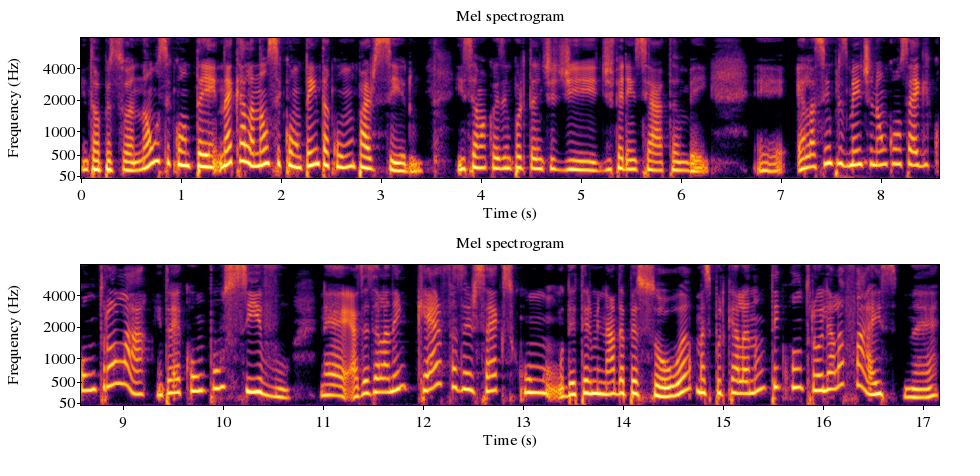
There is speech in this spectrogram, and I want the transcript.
Então a pessoa não se contenta, não é que ela não se contenta com um parceiro. Isso é uma coisa importante de diferenciar também. É, ela simplesmente não consegue controlar. Então é compulsivo, né? Às vezes ela nem quer fazer sexo com determinada pessoa, mas porque ela não tem controle, ela faz, né?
